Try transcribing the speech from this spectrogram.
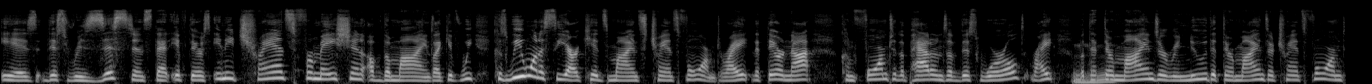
is this resistance that if there's any transformation of the mind, like if we, because we want to see our kids' minds transformed, right? That they're not conformed to the patterns of this world, right? But that Mhm. their minds are renewed, that their minds are transformed.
